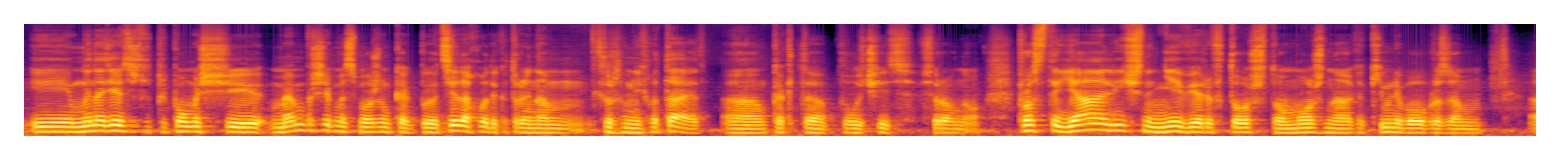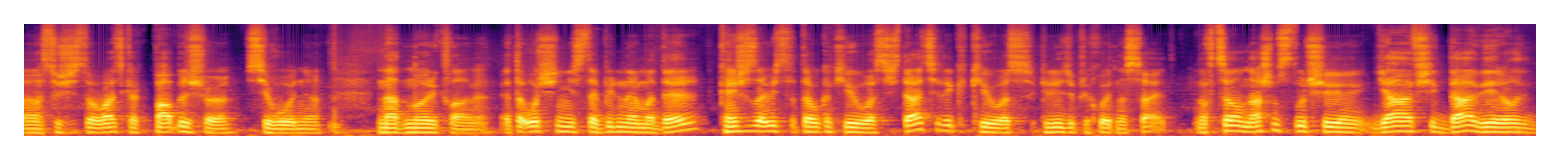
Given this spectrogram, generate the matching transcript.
И мы надеемся, что при помощи membership мы сможем как бы те доходы, которые нам, которых нам не хватает, как-то получить все равно. Просто я лично не верю в то, что можно каким-либо образом существовать как publisher сегодня на одной рекламе. Это очень нестабильная модель. Конечно, зависит от того, какие у вас читатели, какие у вас какие люди приходят на сайт. Но в целом в нашем случае я всегда верил и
